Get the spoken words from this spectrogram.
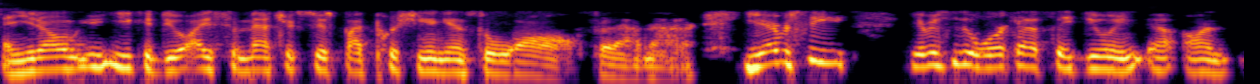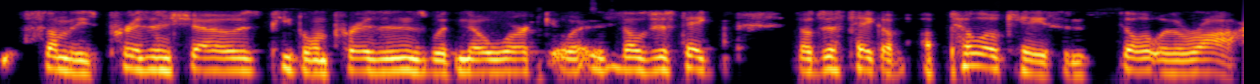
And you don't, you, you could do isometrics just by pushing against a wall for that matter. You ever see, you ever see the workouts they do in, uh, on some of these prison shows, people in prisons with no work, they'll just take, they'll just take a, a pillowcase and fill it with rocks.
